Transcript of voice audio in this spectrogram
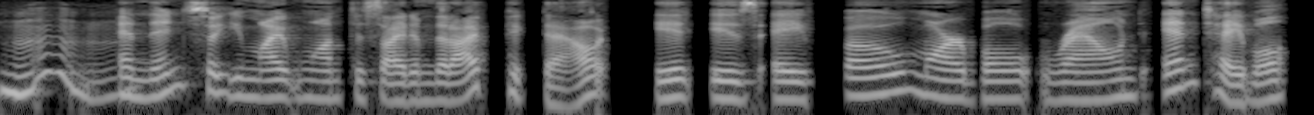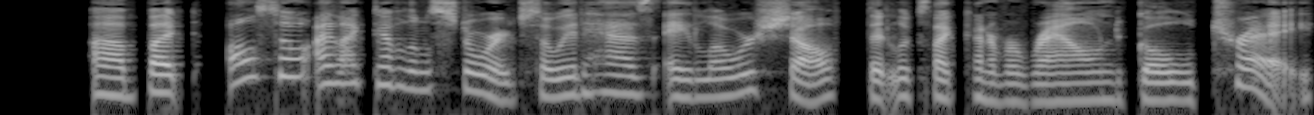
Mm. And then, so you might want this item that I've picked out. It is a faux marble round end table. Uh, but also, I like to have a little storage. So it has a lower shelf that looks like kind of a round gold tray.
